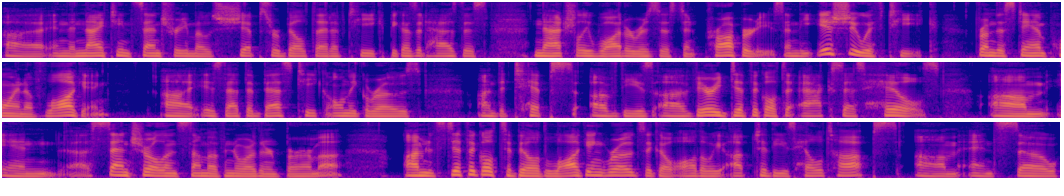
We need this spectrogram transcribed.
Uh, in the 19th century, most ships were built out of teak because it has this naturally water resistant properties. And the issue with teak, from the standpoint of logging, uh, is that the best teak only grows on the tips of these uh, very difficult to access hills um, in uh, central and some of northern Burma. Um, it's difficult to build logging roads that go all the way up to these hilltops. Um, and so,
